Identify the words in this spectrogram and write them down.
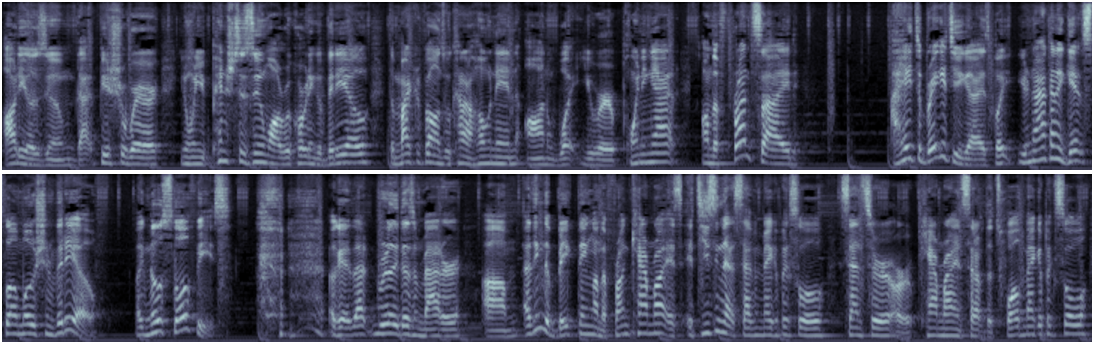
audio zoom, that feature where, you know, when you pinch to zoom while recording a video, the microphones will kind of hone in on what you were pointing at. On the front side, I hate to break it to you guys, but you're not gonna get slow motion video. Like no slofies. okay, that really doesn't matter. Um, I think the big thing on the front camera is it's using that 7 megapixel sensor or camera instead of the 12 megapixel.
